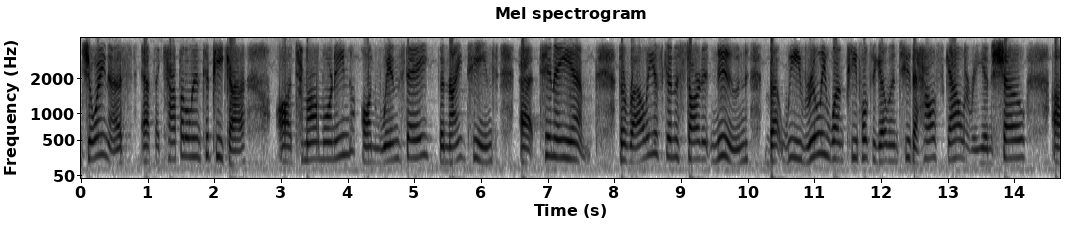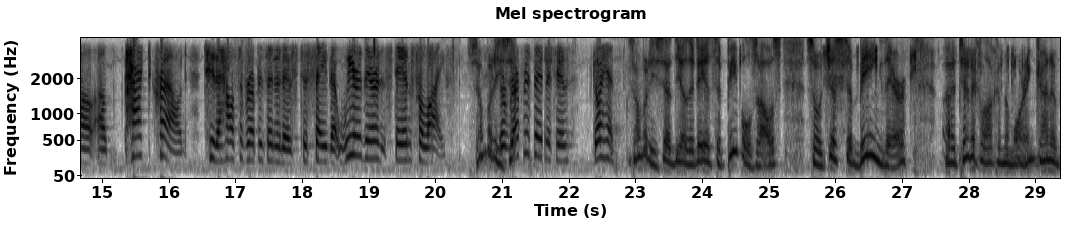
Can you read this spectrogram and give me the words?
join us at the Capitol in Topeka uh, tomorrow morning on Wednesday, the 19th, at 10 a.m. The rally is going to start at noon, but we really want people to go into the House gallery and show uh, a packed crowd to the House of Representatives to say that we are there to stand for life. Somebody The said, representatives, go ahead. somebody said the other day it's a people's house, so just uh, being there, uh, ten o'clock in the morning, kind of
